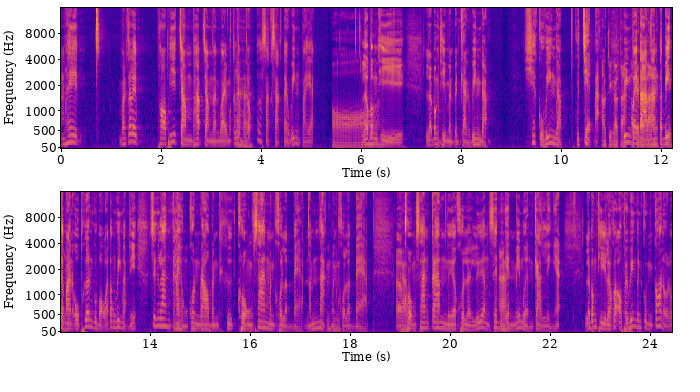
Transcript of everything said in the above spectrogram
ำให้ มันก็เลยพอพี่จำภาพจำนั้นไว้มันก็เลยเหมือนกับอ่าฮะเออสักสักๆแต่วิ่งไปอะอ๋อแล้วบางที แล้วบางทีมันเป็นการวิ่งแบบ เชี่ยกูวิ่งแบบกูเจ็บอะเอาจริงเอาตาวิ่งไปเอตามนั้นเอตะบี้ตะบานโอ้เพื่อนกูบอกว่าต้องวิ่งแบบนี้ ซึ่งร่างกายของคนเรามันคือโครงสร้างมันคนละแบบ น้ำหนักมันคนละแบบเอ่อครับ โครงสร้างกล้ามเนื้อคนละเรื่องเส้นอ่าเอ็นไม่เหมือนกันอะไรเงี้ยแล้วบางทีเราก็เอาไปวิ่งเป็นกลุ่มก้อนโอ้เรา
